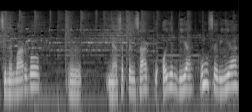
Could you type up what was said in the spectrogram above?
Sin embargo, eh, me hace pensar que hoy en día, ¿cómo sería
